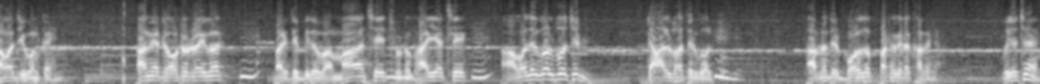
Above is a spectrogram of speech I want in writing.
আমার জীবন কাহিনী। আমি একটা অটো ড্রাইভার বাড়িতে বিধবা মা আছে ছোট ভাই আছে। আমাদের গল্প হচ্ছে ডাল ভাতের গল্প। আপনাদের বড়লোক পাঠকেরা খাবে না। বুঝেছেন?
